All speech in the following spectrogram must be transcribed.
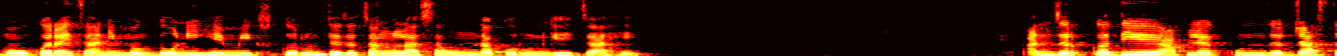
मऊ करायचं आणि मग दोन्ही हे मिक्स करून त्याचा चांगला असा उंडा करून घ्यायचा आहे. आणि जर कधी आपल्याकडून जर जास्त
